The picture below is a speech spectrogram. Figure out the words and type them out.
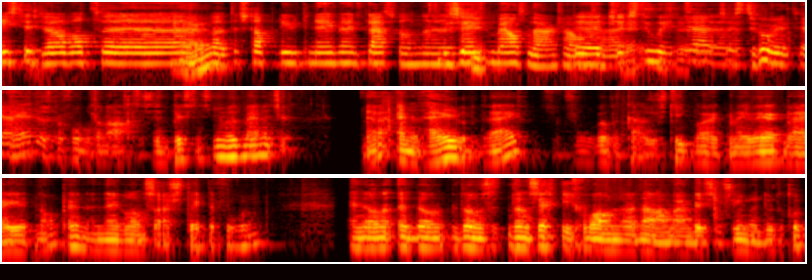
is dit wel wat, eh, Ja. wat de stappen die we te nemen in plaats van eh, De zeven mijlslaars de altijd. just do it. Ja, just do it, ja. Ja, dus bijvoorbeeld een 8 is een business unit manager. Ja, en het hele bedrijf, bijvoorbeeld een casuïstiek waar ik mee werk bij het NAP, de Nederlandse Architectenforum. En dan, eh, dan, dan, dan zegt hij gewoon, eh, nou, mijn business unit doet het goed.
